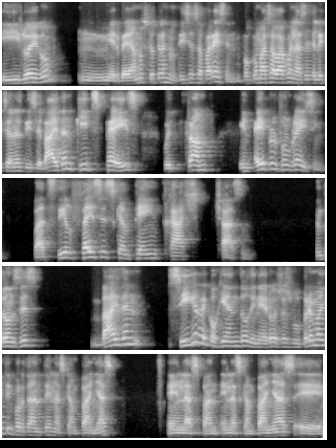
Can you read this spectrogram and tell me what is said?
Y luego veamos qué otras noticias aparecen. Un poco más abajo en las elecciones dice, Biden keeps pace with Trump in April fundraising, but still faces campaign cash chasm. Entonces, Biden sigue recogiendo dinero, eso es supremamente importante en las campañas, en las, en las campañas eh,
